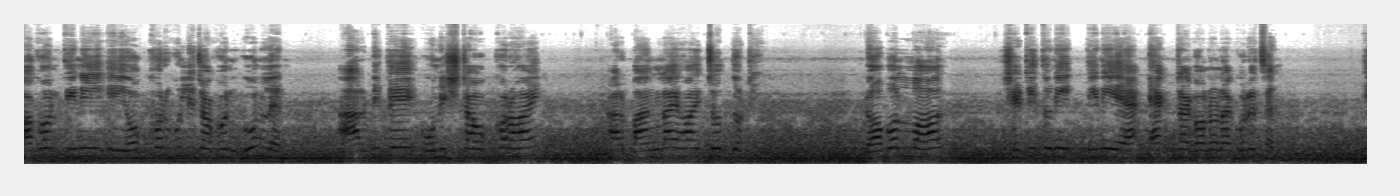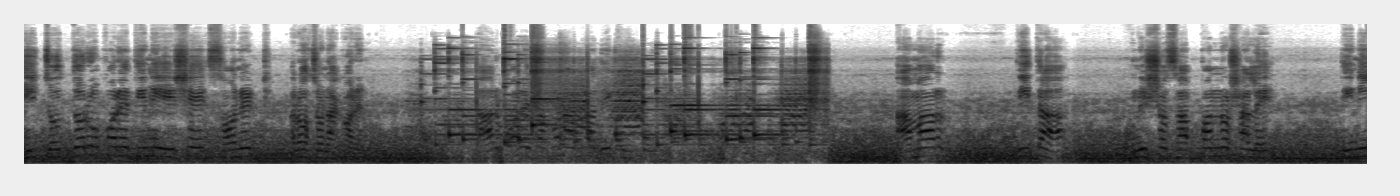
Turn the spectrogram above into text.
তখন তিনি এই অক্ষরগুলি যখন গুনলেন, আরবিতে উনিশটা অক্ষর হয় আর বাংলায় হয় চোদ্দটি। ডবল ল, সেটি তিনি তিনি একটা গণনা করেছেন। এই চোদ্দোর উপরে তিনি এসে সনেট রচনা করেন। দেখি। আমার পিতা উনিশশো ছাপ্পান্ন সালে তিনি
